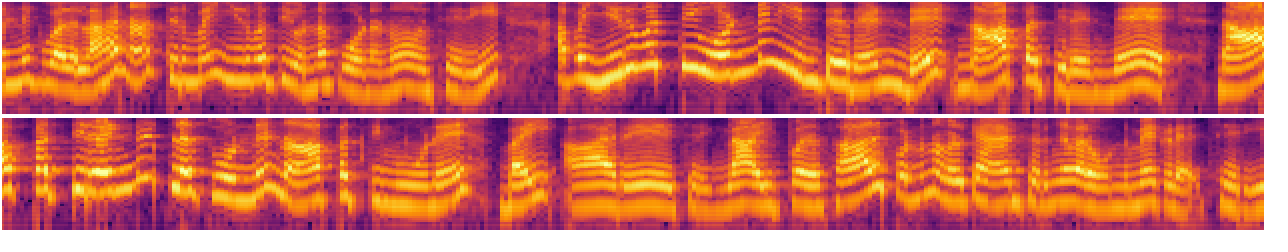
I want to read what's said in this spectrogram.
எண்ணுக்கு பதிலாக நான் திரும்ப இருபத்தி ஒன்றை போடணும். சரி. அப்போ இருபத்தி ஒன்று இன்ட்டு ரெண்டு நாற்பத்தி ரெண்டு நாற்பத்தி ரெண்டு ப்ளஸ் ஒன்று நாற்பத்தி மூணு பை ஆறு. சரிங்களா? இப்போ இதை சால்வ் பண்ணால் நம்மளுக்கு ஆன்சருங்க வேற ஒன்றுமே கிடையாது. சரி.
